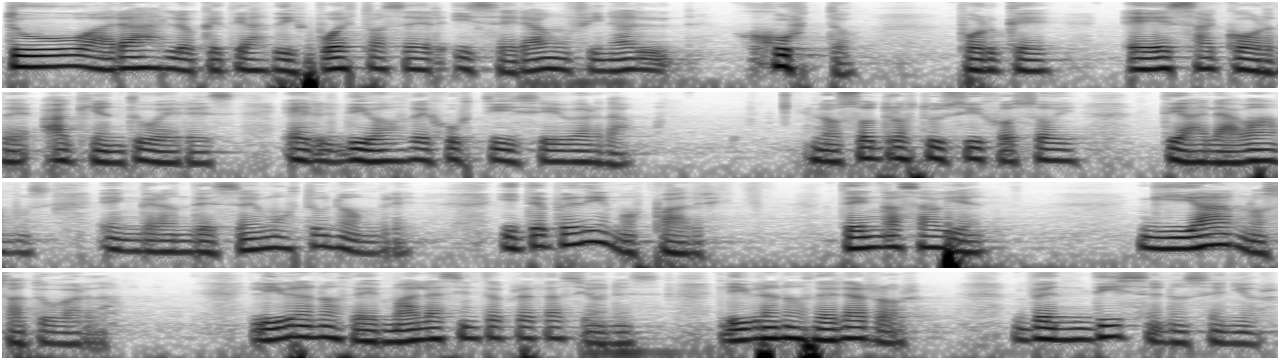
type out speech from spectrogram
Tú harás lo que te has dispuesto a hacer y será un final justo, porque es acorde a quien tú eres, el Dios de justicia y verdad. Nosotros tus hijos hoy te alabamos, engrandecemos tu nombre y te pedimos, Padre, tengas a bien guiarnos a tu verdad. Líbranos de malas interpretaciones, líbranos del error. Bendícenos, Señor,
